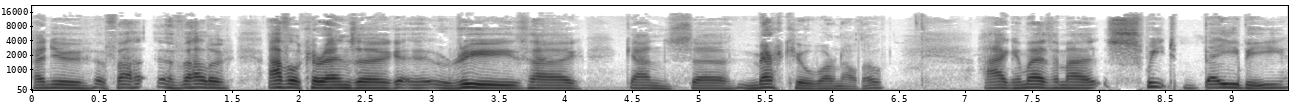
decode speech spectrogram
and you afal carenza rydd uh, gans uh, Mercure warnoddo. Ag yn wedd yma Sweet Baby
